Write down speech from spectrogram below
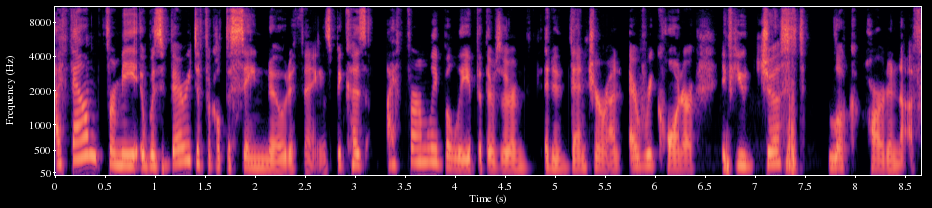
I found for me it was very difficult to say no to things because I firmly believe that there's a, an adventure around every corner if you just look hard enough.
